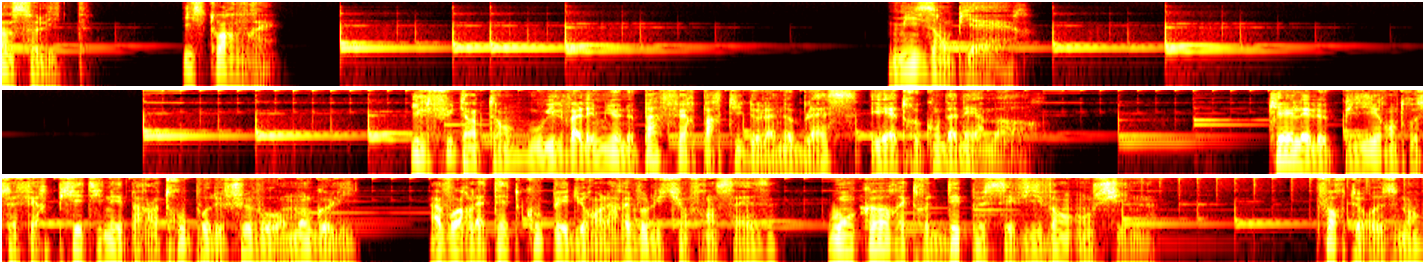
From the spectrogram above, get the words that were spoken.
insolites. Histoire vraie. Mise en bière. Il fut un temps où il valait mieux ne pas faire partie de la noblesse et être condamné à mort. Quel est le pire entre se faire piétiner par un troupeau de chevaux en Mongolie, avoir la tête coupée durant la Révolution française, ou encore être dépecé vivant en Chine? Fort heureusement,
